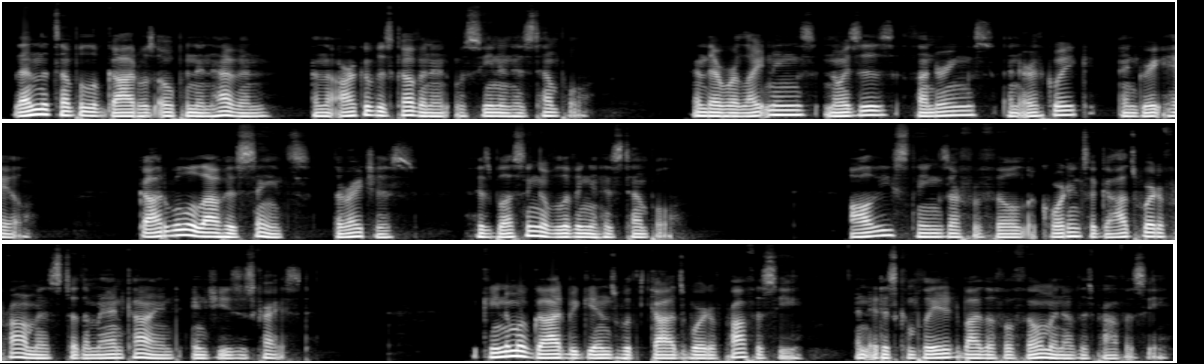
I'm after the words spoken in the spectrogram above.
Then the temple of God was opened in heaven, and the ark of his covenant was seen in his temple. And there were lightnings, noises, thunderings, an earthquake, and great hail. God will allow his saints, the righteous, his blessing of living in his temple. All these things are fulfilled according to God's word of promise to the mankind in Jesus Christ. The kingdom of God begins with God's word of prophecy, and it is completed by the fulfillment of this prophecy.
